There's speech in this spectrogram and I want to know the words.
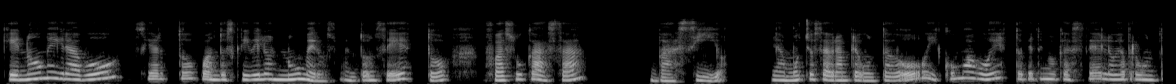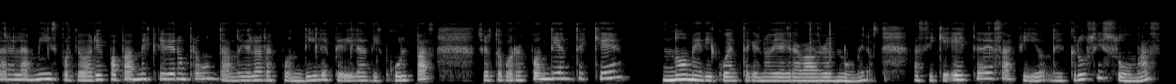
que no me grabó, ¿cierto? Cuando escribí los números. Entonces esto fue a su casa vacío. Ya muchos se habrán preguntado, oh, ¿y cómo hago esto? ¿Qué tengo que hacer? Le voy a preguntar a la Miss, porque varios papás me escribieron preguntando. Yo les respondí, les pedí las disculpas, ¿cierto? Correspondientes que no me di cuenta que no había grabado los números. Así que este desafío de cruz y sumas,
